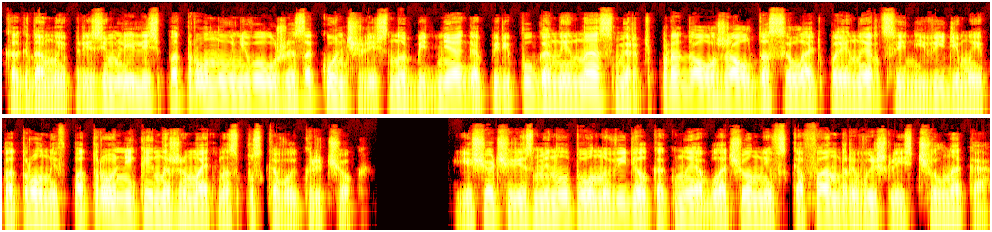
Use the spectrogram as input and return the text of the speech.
Когда мы приземлились, патроны у него уже закончились, но бедняга, перепуганный насмерть, продолжал досылать по инерции невидимые патроны в патронник и нажимать на спусковой крючок. Еще через минуту он увидел, как мы, облаченные в скафандры, вышли из челнока.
